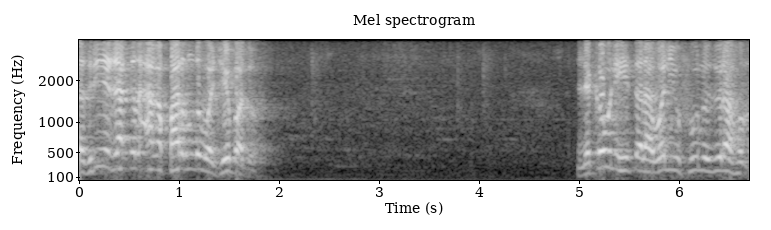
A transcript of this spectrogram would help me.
نظری جزا کنه هغه پرند واجب ده لقوله تعالى وليفون نذورهم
